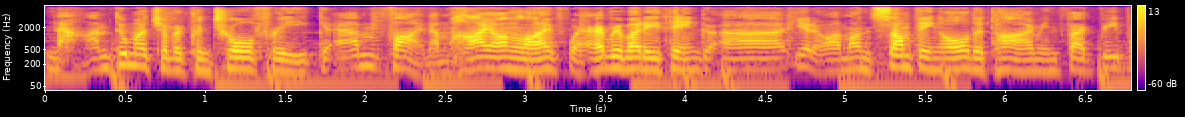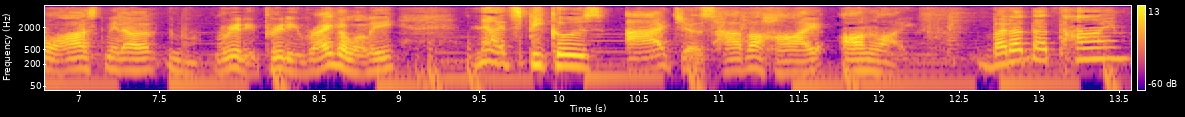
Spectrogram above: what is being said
Nah, I'm too much of a control freak. I'm fine. I'm high on life where everybody think, uh, you know, I'm on something all the time. In fact, people ask me that really pretty regularly. No, it's because I just have a high on life. But at that time,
